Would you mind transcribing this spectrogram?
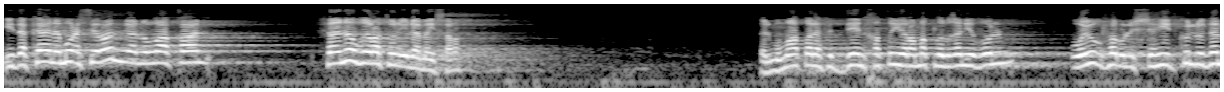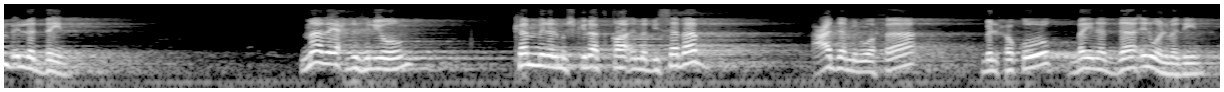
إذا كان معسرا لأن الله قال فنظرة إلى ميسرة. المماطلة في الدين خطيرة مطل الغني ظلم ويغفر للشهيد كل ذنب إلا الدين. ماذا يحدث اليوم؟ كم من المشكلات قائمة بسبب عدم الوفاء بالحقوق بين الدائن والمدين.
